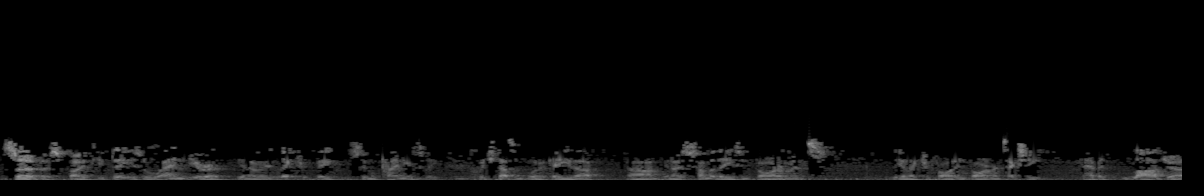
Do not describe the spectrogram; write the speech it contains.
service both your diesel and your, you know, electric vehicles simultaneously, which doesn't work either. Um, you know, some of these environments, the electrified environments, actually have a larger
